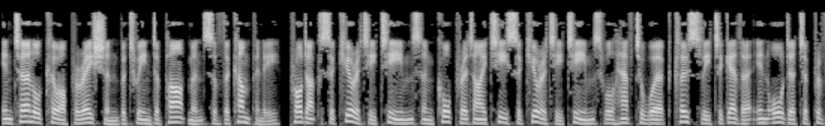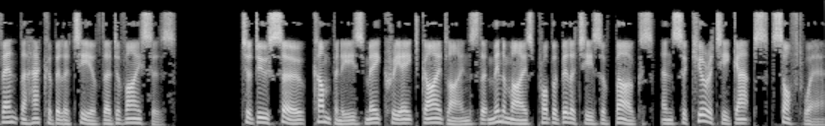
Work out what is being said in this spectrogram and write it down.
Internal cooperation between departments of the company, product security teams and corporate IT security teams will have to work closely together in order to prevent the hackability of their devices. To do so, companies may create guidelines that minimize probabilities of bugs, and security gaps software.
